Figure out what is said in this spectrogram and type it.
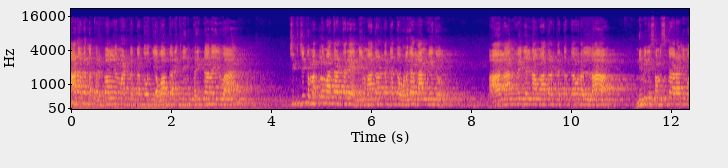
ನಾನು ಅದನ್ನು ಪರಿಪಾಲನೆ ಮಾಡ್ತಕ್ಕಂಥ ಒಂದು ಜವಾಬ್ದಾರಿ ನಿನ್ನ ಪರಿಜ್ಞಾನ ಇಲ್ವಾ? ಚಿಕ್ಕ ಚಿಕ್ಕ ಮಕ್ಕಳು ಮಾತಾಡ್ತಾರೆ. ನೀನು ಮಾತಾಡ್ತಕ್ಕಂಥ ಒಳಗರ್ ಲ್ಯಾಂಗ್ವೇಜು ಆ ಲ್ಯಾಂಗ್ವೇಜಲ್ಲಿ ನಾವು ಮಾತಾಡ್ತಕ್ಕಂಥವ್ರಲ್ಲ. ನಿಮಗೆ ಸಂಸ್ಕಾರ ನಿಮ್ಮ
